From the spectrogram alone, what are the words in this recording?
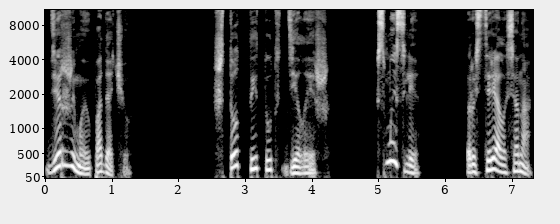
Держи мою подачу. Что ты тут делаешь? В смысле? Растерялась она.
